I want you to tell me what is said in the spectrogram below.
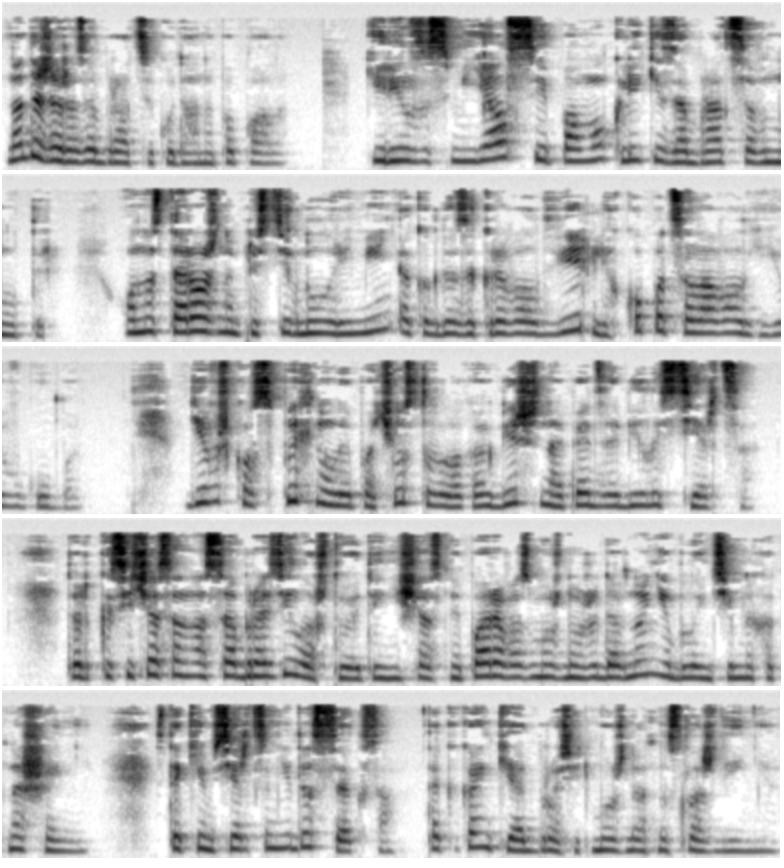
Надо же разобраться, куда она попала. Кирилл засмеялся и помог Лике забраться внутрь. Он осторожно пристегнул ремень, а когда закрывал дверь, легко поцеловал ее в губы. Девушка вспыхнула и почувствовала, как бешено опять забилось сердце. Только сейчас она сообразила, что у этой несчастной пары, возможно, уже давно не было интимных отношений. С таким сердцем не до секса, так и коньки отбросить можно от наслаждения.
